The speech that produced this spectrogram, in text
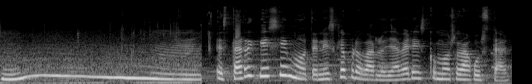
Mm, está riquísimo, tenéis que probarlo, ya veréis cómo os va a gustar.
